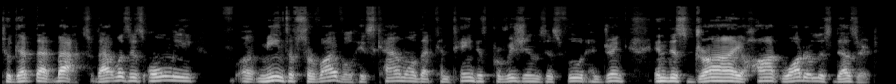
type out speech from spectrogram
to get that back. So that was his only uh, means of survival, his camel that contained his provisions, his food and drink in this dry, hot, waterless desert.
